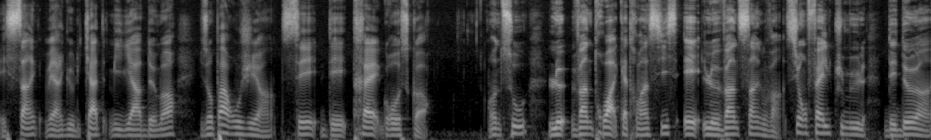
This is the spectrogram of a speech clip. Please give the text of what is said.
et 5,4 milliards de morts. Ils n'ont pas à rougir, hein. c'est des très gros scores en dessous le 23,86 et le 25,20. Si on fait le cumul des deux, hein,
